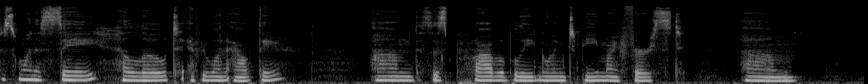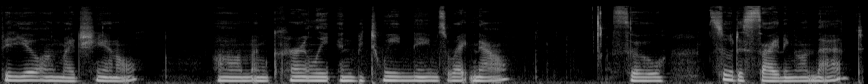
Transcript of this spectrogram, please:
just want to say hello to everyone out there. Um, this is probably going to be my first um, video on my channel. Um, I'm currently in between names right now, so still deciding on that.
